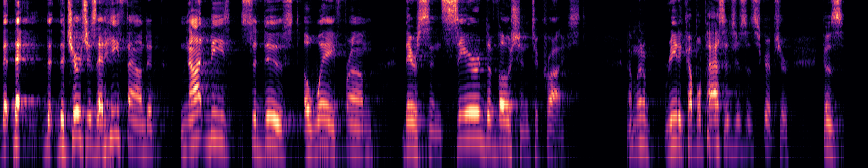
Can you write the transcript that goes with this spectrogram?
that, that the, the churches that he founded not be seduced away from their sincere devotion to Christ. I'm going to read a couple passages of scripture because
